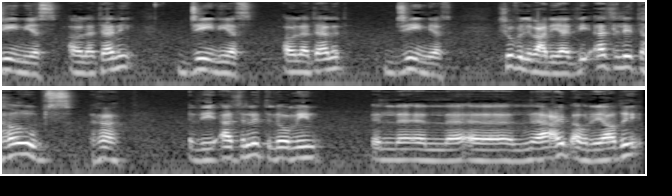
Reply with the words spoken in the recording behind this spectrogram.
genius. أو لا تاني؟ genius. أو لا تالت؟ genius. شوف اللي بعديها. The athlete hopes. ها. The athlete اللي هو مين؟ ال- ال- اللاعب أو الرياضي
